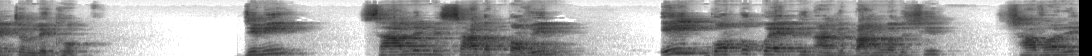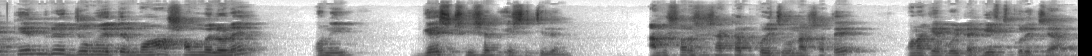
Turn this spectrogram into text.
একজন লেখক। যিনি সালেম এই গত কয়েকদিন আগে বাংলাদেশের সাভারে কেন্দ্রীয় জমিয়তের মহাসম্মেলনে উনি গেস্ট হিসেবে এসেছিলেন। আমি সরাসরি সাক্ষাৎ করেছি ওনার সাথে, ওনাকে বইটা গিফট করেছি আমি।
